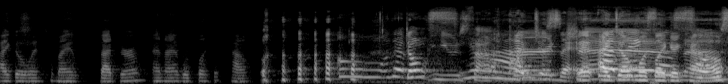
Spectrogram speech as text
I go into my bedroom and I look like a cow. Oh, that Don't makes- use yeah. that I'm just saying, I don't look like a makes cow. So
